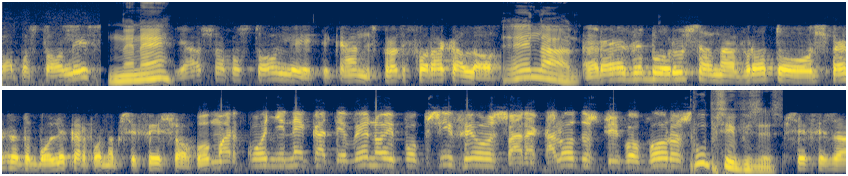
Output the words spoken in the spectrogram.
Ο Αποστόλης. Ναι, ναι. Γεια σου, Αποστόλη. Τι κάνεις, πρώτη φορά καλό. Έλα. Ρε, δεν μπορούσα να βρω το Σπέτζα τον Πολύκαρπο να ψηφίσω. Ο Μαρκόνι, ναι, κατεβαίνω υποψήφιος. Παρακαλώ του ψηφοφόρους. Πού ψήφιζε. Ψήφιζα,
